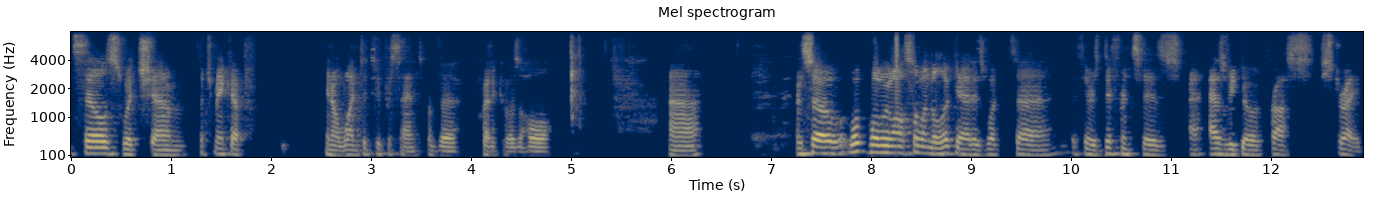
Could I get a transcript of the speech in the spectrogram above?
Sills, which um, which make up, you know, one to two percent of the Quetico as a whole. Uh, and so what, what, we also want to look at is what uh, if there's differences as we go across strike,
